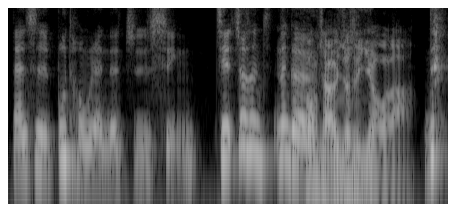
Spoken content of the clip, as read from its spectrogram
但是不同人的执行，接就是那个凤小玉就是油啦，对、嗯，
